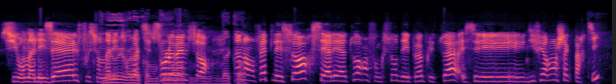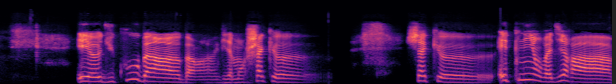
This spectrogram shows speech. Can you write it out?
si on a les elfes ou si on a les oui, trolls, voilà, c'est toujours le même sort. Non, non, en fait, les sorts, c'est aléatoire en fonction des peuples et tout ça, et c'est différent à chaque partie. Et euh, du coup, ben, ben, évidemment, chaque euh, chaque euh, ethnie, on va dire, a,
